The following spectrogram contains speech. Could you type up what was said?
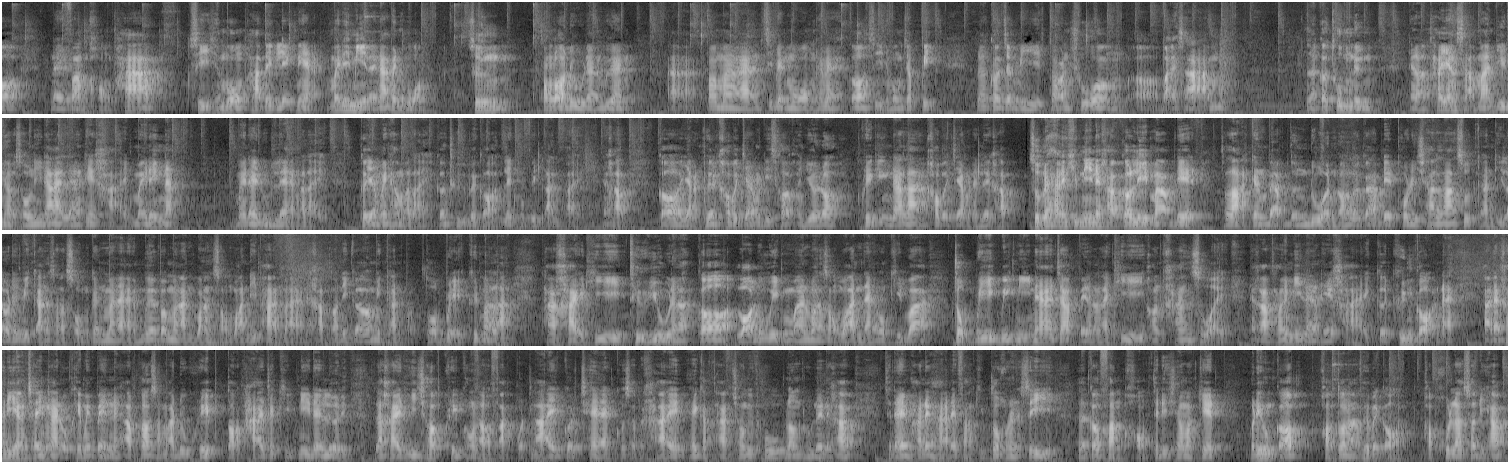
ในฝั่งของภาพ 4 ชั่วโมงภาพเล็กๆเนี่ยไม่ได้มีอะไรน่าเป็นห่วง ซึ่งต้องรอดูนะเพื่อนอประมาณ 11 โมงใช่ไหมก็ 4 ชั่วโมงจะปิด แล้วก็จะมีตอนช่วงบ่ายสามแล้วก็ทุ่มหนึ่งนะครับถ้ายังสามารถยืนแถวโซนนี้ได้แรงเทขายไม่ได้หนัก ไม่ได้รุนแรงอะไร ก็ยังไม่ทำอะไรก็ถือไปก่อนเล่น profit run ไปนะครับก็อยากเพื่อนเข้าไปแจมใน Discord กันเยอะเนาะคลิกลิงก์ด้านล่างเข้าไปแจมกันได้เลยครับสุดท้ายในคลิปนี้นะครับก็รีบมาอัปเดตตลาดกันแบบด่วนๆเนาะแล้วก็อัปเดต position ล่าสุดกันที่เราได้มีการสะสมกันมาเมื่อประมาณวัน 2 วันที่ผ่านมานะครับตอนนี้ก็มีการปรับตัวเบรกขึ้นมาละถ้าใครที่ถืออยู่นะก็รอดูอีกประมาณวัน 2 วันนะผมคิดว่าจบวีควีคนี้น่าจะเป็นอะไรที่ค่อนข้างสวยนะครับถ้าไม่มีแรงเทขายเกิดขึ้นก่อนนะอะถ้าใครที่ยังใช้งานโอเคไม่เป็นนะครับก็สามารถดูคลิปต่อท้ายจากคลิปนี้ได้เลย และใครที่ชอบคลิปของเราฝากกดไลค์กดแชร์กด subscribe ให้กับทางช่อง YouTube ลองทุนด้วยนะครับ จะได้พาเนื้อหาในฝั่งคริปโตเคอเรนซีแล้วก็ฝั่งของ traditional market วันนี้ผมก๊อฟขอตัวลาเพื่อนไปก่อน ขอบคุณและสวัสดีครับ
